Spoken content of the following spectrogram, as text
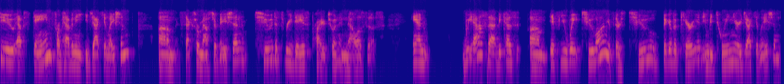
to abstain from having ejaculation, um, sex or masturbation two to three days prior to an analysis. And we ask that because um, if you wait too long, if there's too big of a period in between your ejaculations,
